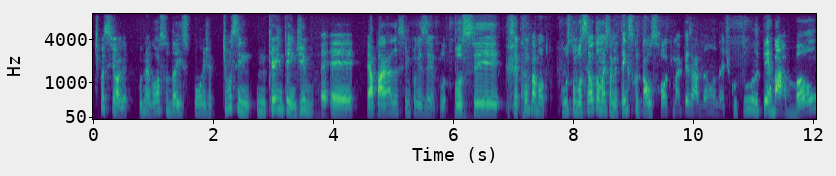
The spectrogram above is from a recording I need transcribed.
Tipo assim, olha, o negócio da esponja. Tipo assim, no que eu entendi, é, é, é a parada assim, por exemplo, você, você compra a moto custom, você automaticamente tem que escutar os rock mais pesadão, andar de cultura, ter barbão.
